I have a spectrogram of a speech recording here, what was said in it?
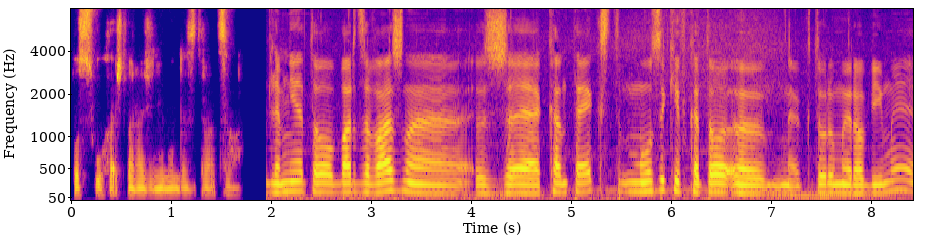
posłuchać. Na razie nie będę zdradzał. Dla mnie to bardzo ważne, że kontekst muzyki, w którą my robimy,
